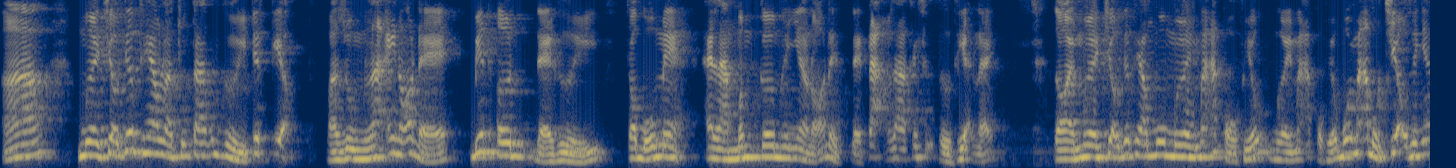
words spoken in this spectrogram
À, 10 triệu tiếp theo là chúng ta cũng gửi tiết kiệm và dùng lãi nó để biết ơn để gửi cho bố mẹ hay làm mâm cơm hay như nào đó để để tạo ra cái sự từ thiện đấy. Rồi 10 triệu tiếp theo mua 10 mã cổ phiếu 10 mã cổ phiếu, mỗi mã một triệu thôi nhé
